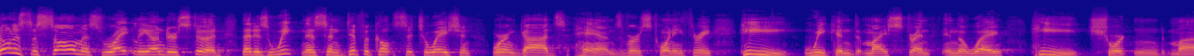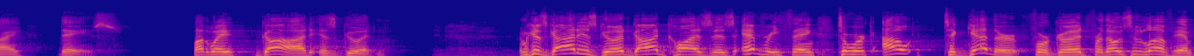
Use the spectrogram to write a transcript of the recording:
Notice the psalmist rightly understood that his weakness and difficult situation were in God's hands. Verse 23 He weakened my strength in the way, He shortened my days. By the way, God is good. And because God is good, God causes everything to work out together for good for those who love him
